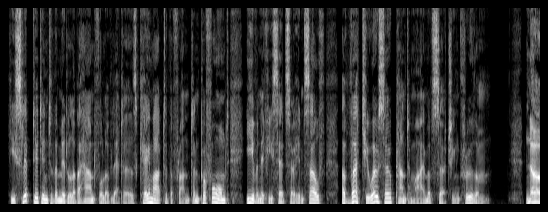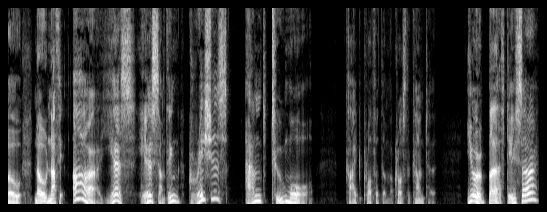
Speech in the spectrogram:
He slipped it into the middle of a handful of letters, came out to the front, and performed, even if he said so himself, a virtuoso pantomime of searching through them. No, no, nothing. Ah, yes, here's something. Gracious, and two more. Kite proffered them across the counter. Your birthday, sir?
